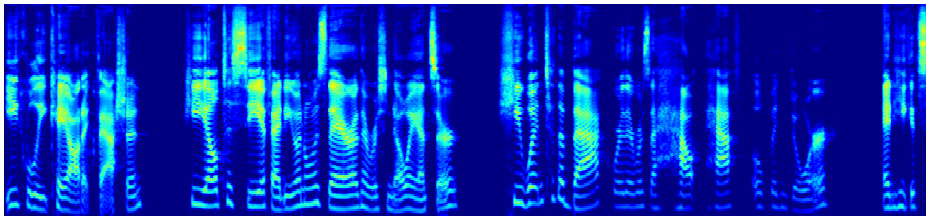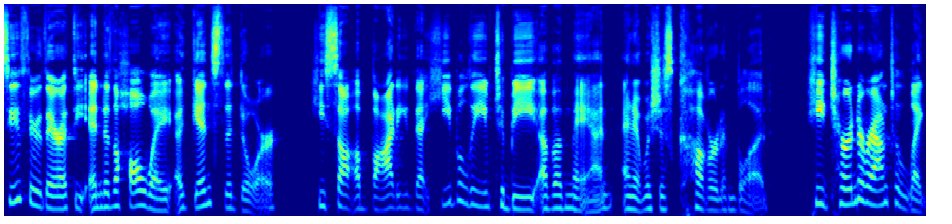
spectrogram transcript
equally chaotic fashion. He yelled to see if anyone was there, and there was no answer. He went to the back where there was a ha- half open door, and he could see through there at the end of the hallway against the door. He saw a body that he believed to be of a man, and it was just covered in blood. He turned around to like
